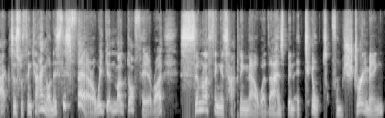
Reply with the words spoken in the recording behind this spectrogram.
actors were thinking hang on is this fair? Are we getting mugged off here? Right? Similar thing is happening now where there has been a tilt from streaming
